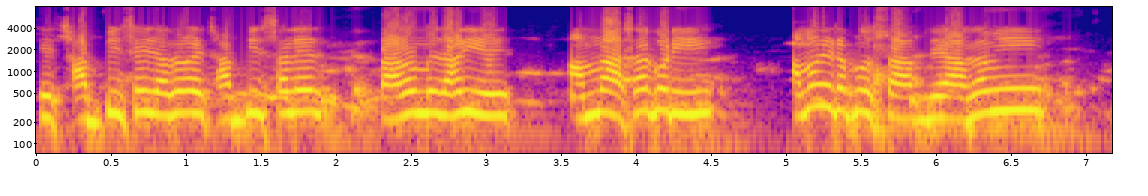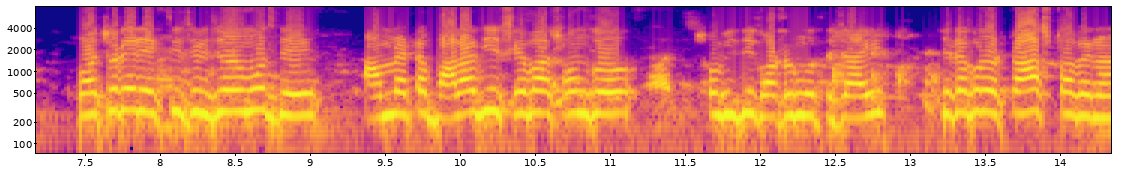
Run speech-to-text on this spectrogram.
যে ছাব্বিশে জানুয়ারি, ছাব্বিশ সালের প্রারম্ভে দাঁড়িয়ে আমরা আশা করি আমার এটা প্রস্তাব যে আগামী বছরের একত্রিশে ডিসেম্বরের মধ্যে আমরা একটা বালাজি সেবা সংঘ সমিতি গঠন করতে চাই, যেটা কোনো ট্রাস্ট হবে না,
